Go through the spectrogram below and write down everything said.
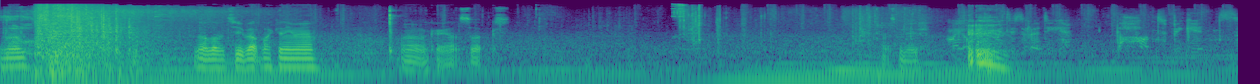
No. Level three. Not level 2 backpack anywhere. Oh, okay, that sucks. Let's move. My ultimate is ready. The hunt begins.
